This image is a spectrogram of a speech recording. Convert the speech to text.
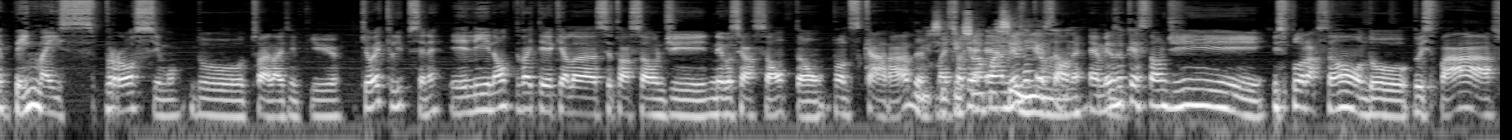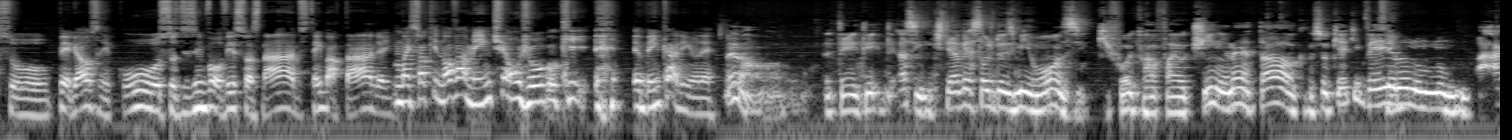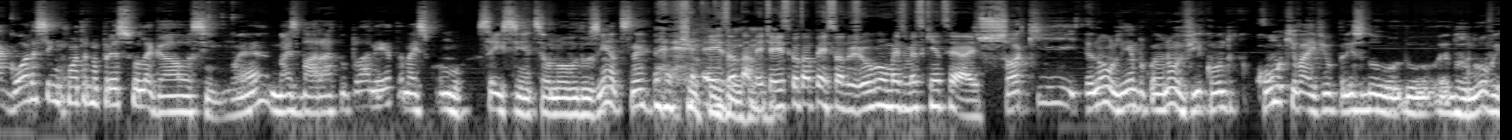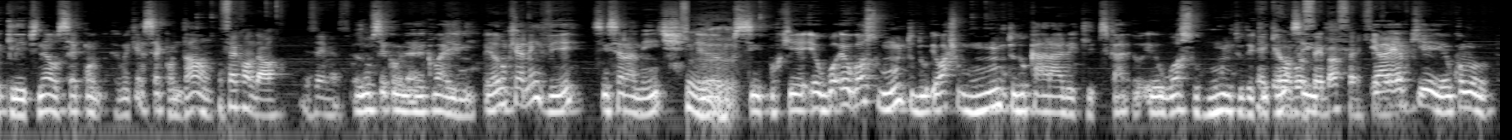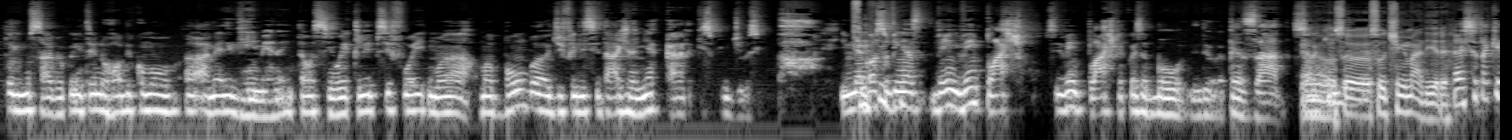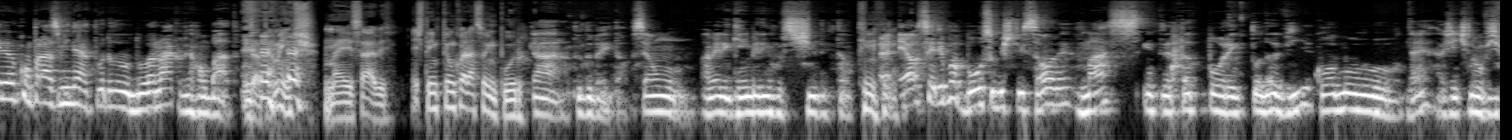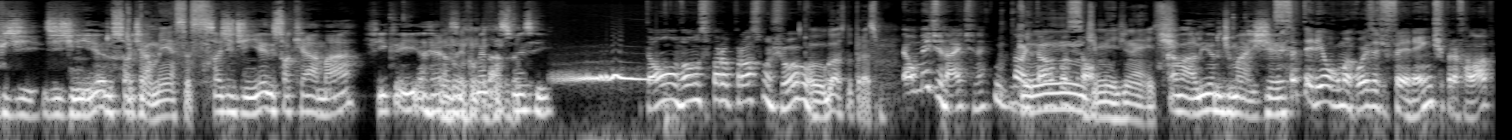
é bem mais próximo do Twilight Imperium, que é o Eclipse, né? Ele não vai ter aquela situação de negociação tão, tão descarada, Você mas só que é, é, a mesma questão, né? né? É a mesma questão de exploração do, do espaço, pegar os recursos, desenvolver suas naves, tem batalha. Mas só que, novamente, é um jogo que é bem carinho, né? É, não Tem, tem, assim, a gente tem a versão de 2011, que foi que o Rafael tinha, né, tal, não sei o que, que veio no, no, Agora você encontra no preço legal, assim, não é mais barato do planeta, mas como 600 é o novo 200, né? É, é exatamente, é isso que eu tava pensando, o jogo mais ou menos 500 reais. Só que eu não lembro, eu não vi quando, como que vai vir o preço do, do, do novo Eclipse, né, o Second, como é que é? Second Down? Second Down. Isso aí mesmo. Eu não sei como é que vai vir. Eu não quero nem ver, sinceramente. Eu, sim, porque eu, eu gosto muito do. Eu acho muito do caralho o Eclipse, cara. Eu, eu gosto muito do Eclipse. É eu, eu gostei bastante. É, é porque, eu, como todo mundo sabe, eu entrei no hobby como a, a Mad Gamer, né? Então, assim, o Eclipse foi uma, uma bomba de felicidade na minha cara que explodiu, assim. E o negócio vem, vem, vem plástico. Se vem plástico é coisa boa, entendeu? É pesado. Só eu, que... eu, sou, eu sou time madeira. Aí você tá querendo comprar as miniaturas do, do Anacron arrombado. Exatamente. Mas, sabe, a gente tem que ter um coração impuro. Ah, tudo bem, então. Você é um Amerigamer enrustido, então. é, é, seria uma boa substituição, né? Mas, entretanto, porém, todavia, como né, a gente não vive de, de dinheiro, só de, de promessas. Só de dinheiro e só quer amar, fica aí as recomendações aí. Então vamos para o próximo jogo. Eu gosto do próximo. É o Midnight, né? O Não, grande Midnight. Cavaleiro de Magia. Você teria alguma coisa diferente para falar,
